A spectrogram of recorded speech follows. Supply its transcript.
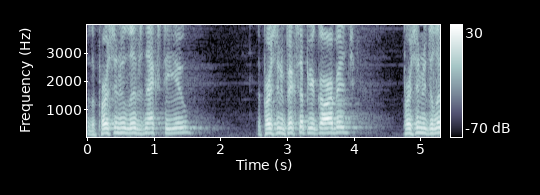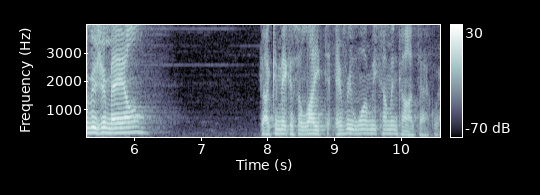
or the person who lives next to you, the person who picks up your garbage, the person who delivers your mail. God can make us a light to everyone we come in contact with.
